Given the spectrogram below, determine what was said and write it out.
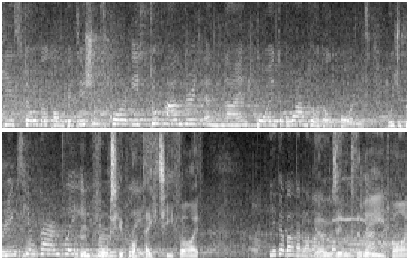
His total competition score is 209.1 total points, which brings him currently in first place. 141.85 goes into the lead by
